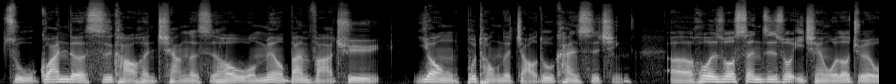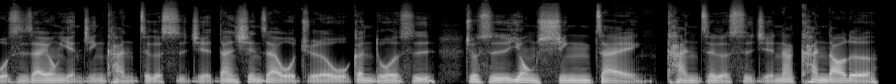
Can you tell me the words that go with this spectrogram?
主观的思考很强的时候，我没有办法去用不同的角度看事情。呃，或者说，甚至说，以前我都觉得我是在用眼睛看这个世界，但现在我觉得我更多的是就是用心在看这个世界。那看到的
